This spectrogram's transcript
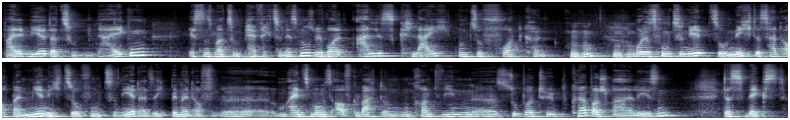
Weil wir dazu neigen, erstens mal zum Perfektionismus. Wir wollen alles gleich und sofort können. Und es funktioniert so nicht. Das hat auch bei mir nicht so funktioniert. Also ich bin halt auf, äh, um eins morgens aufgewacht und, und konnte wie ein äh, super Typ Körpersprache lesen. Das wächst.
